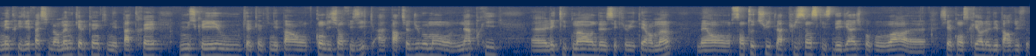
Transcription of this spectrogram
maîtriser facilement. Même quelqu'un qui n'est pas très musclé ou quelqu'un qui n'est pas en condition physique, à partir du moment où on a pris euh, l'équipement de sécurité en main, mais ben, on sent tout de suite la puissance qui se dégage pour pouvoir euh, circonscrire le départ du feu.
